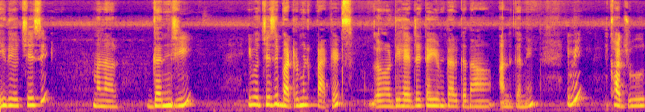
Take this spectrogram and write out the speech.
ఇది వచ్చేసి మన గంజి ఇవి వచ్చేసి బటర్ మిల్క్ ప్యాకెట్స్. డిహైడ్రేట్ అయి ఉంటారు కదా అందుకని. ఇవి ఖజూర్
